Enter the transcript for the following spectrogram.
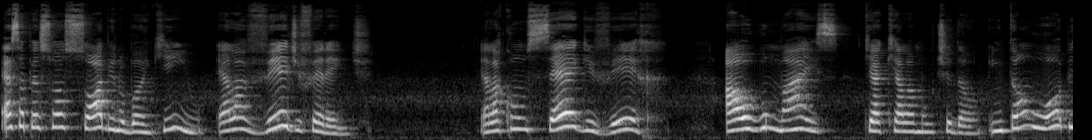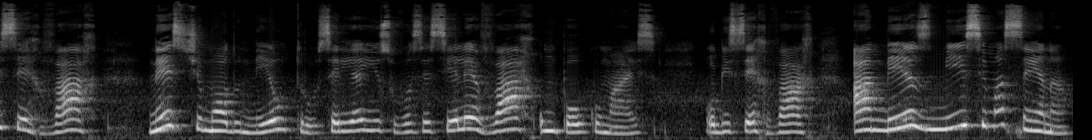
Essa pessoa sobe no banquinho, ela vê diferente. Ela consegue ver algo mais que aquela multidão. Então, o observar neste modo neutro seria isso: você se elevar um pouco mais, observar a mesmíssima cena,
